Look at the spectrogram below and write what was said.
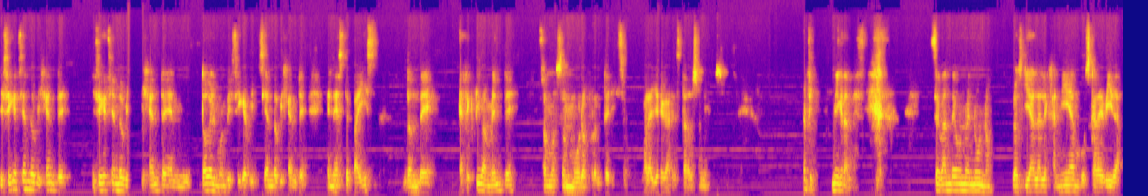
y sigue siendo vigente, y sigue siendo vigente en todo el mundo y sigue siendo vigente en este país donde efectivamente somos un muro fronterizo para llegar a Estados Unidos. En fin, migrantes. Se van de uno en uno, los guía a la lejanía en busca de vida,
